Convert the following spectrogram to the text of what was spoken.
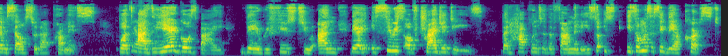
themselves to that promise. But yeah. as the year goes by, they refuse to. And there are a series of tragedies that happen to the family. So it's, it's almost as if they are cursed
